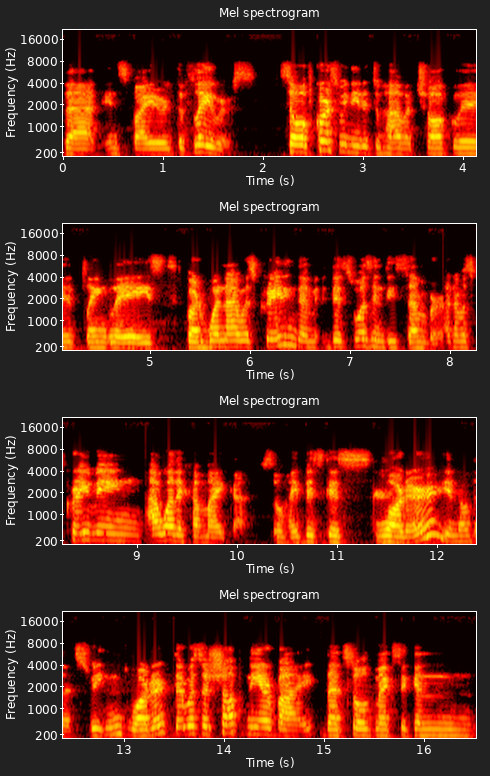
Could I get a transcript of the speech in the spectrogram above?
that inspired the flavors. So of course we needed to have a chocolate plain glazed, but when I was creating them, this was in December, and I was craving agua de Jamaica so hibiscus water, you know, that sweetened water. There was a shop nearby that sold Mexican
